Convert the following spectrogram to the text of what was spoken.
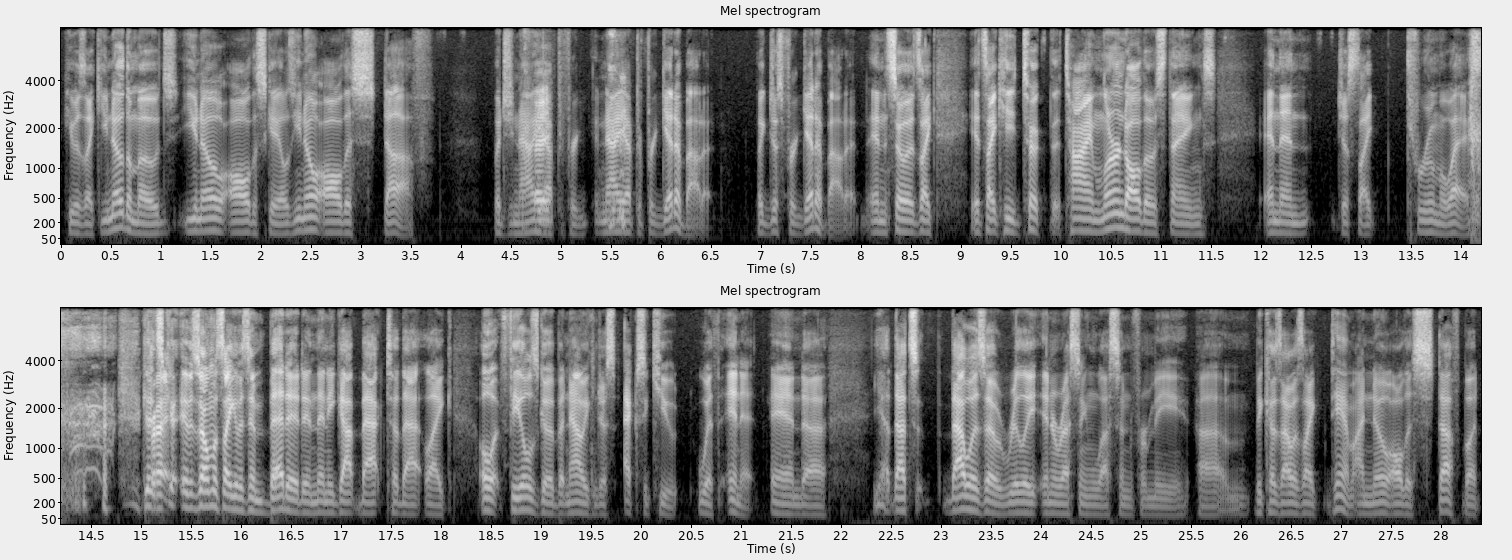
he was like, you know the modes, you know all the scales, you know all this stuff, but you now right. you have to for, now you have to forget about it, like just forget about it. And so it's like it's like he took the time, learned all those things, and then just like threw them away. right. It was almost like it was embedded, and then he got back to that like, oh, it feels good, but now he can just execute within it, and uh, yeah, that's that was a really interesting lesson for me um, because I was like, damn, I know all this stuff, but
